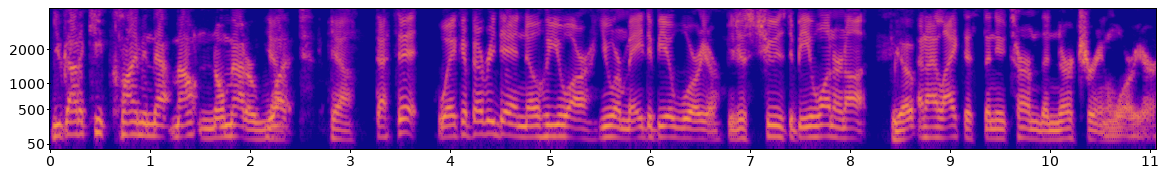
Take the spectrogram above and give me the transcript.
you got to keep climbing that mountain no matter yeah. what. Yeah, that's it. Wake up every day and know who you are. You are made to be a warrior. You just choose to be one or not. Yep. And I like this, the new term, the nurturing warrior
